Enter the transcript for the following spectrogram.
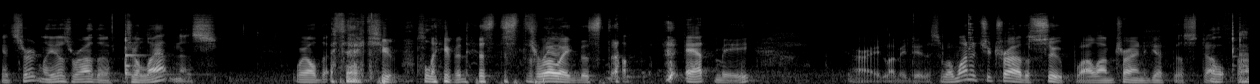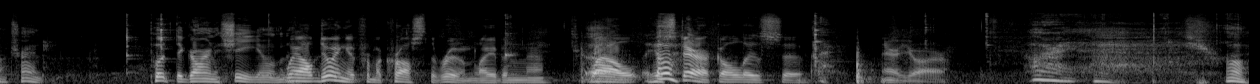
It certainly is rather gelatinous. Well, th- thank you. Laban is just throwing the stuff at me. All right, let me do this. Well, why don't you try the soup while I'm trying to get this stuff? Oh, I'm trying to put the garnishee on the, Well, doing it from across the room, Laban, uh, while hysterical is. Uh, there you are. All right. Oh,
